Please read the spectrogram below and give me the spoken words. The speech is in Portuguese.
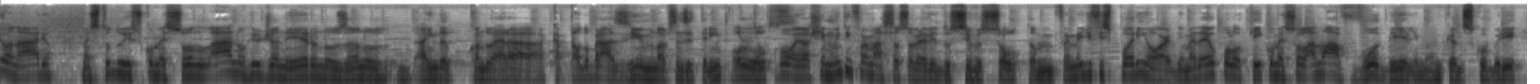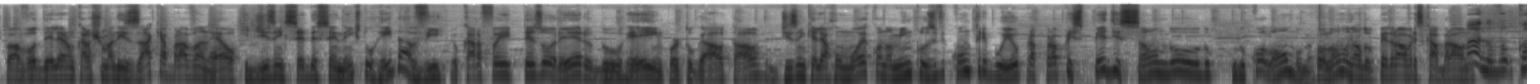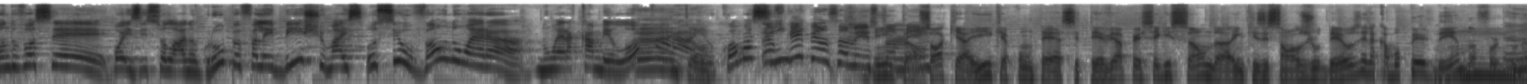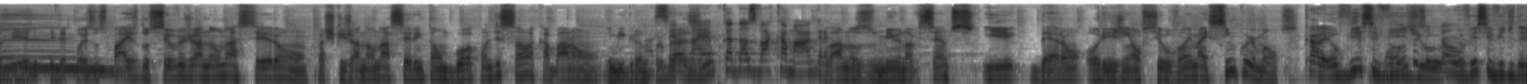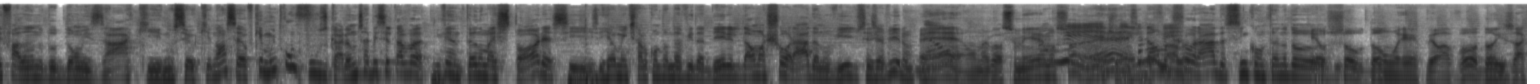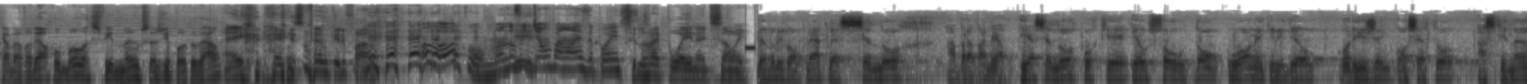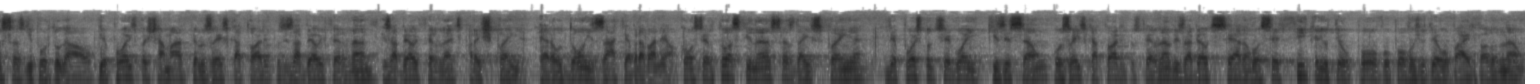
mas tudo isso começou lá no Rio de Janeiro, nos anos, ainda quando era a capital do Brasil, em 1930. Ô, louco. Bom, eu achei muita informação sobre a vida do Silvio Solta. Foi meio difícil pôr em ordem, mas daí eu coloquei e começou lá no avô dele, mano. Que eu descobri que o avô dele era um cara chamado Isaac Abravanel, que dizem ser descendente do rei Davi. E o cara foi tesoureiro do rei em Portugal e tal. Dizem que ele arrumou a economia, inclusive contribuiu pra própria expedição do, do, do Colombo, meu. Colombo não, do Pedro Álvares Cabral, né? Mano, quando você pôs isso lá no grupo, eu falei, bicho, mas o Silvão não era não era camelô, É, caralho? então. Como Eu assim? fiquei pensando nisso Então, também. só que aí que acontece, teve a perseguição da Inquisição aos judeus, ele acabou perdendo a fortuna dele e depois os pais do Silvio já não nasceram, acho que já não nasceram em tão boa condição, acabaram imigrando pro Nasceram na Brasil. época das vacas magras. Lá nos 1900 e deram origem ao Silvão e mais cinco irmãos. Cara, eu vi esse Vídeo. Eu vi esse vídeo dele falando do Dom Isaac, não sei o que. Nossa, eu fiquei muito confuso, cara. Eu não sabia se ele tava inventando uma história, se, se realmente tava contando a vida dele. Ele dá uma chorada no vídeo, vocês já viram? É, é um negócio meio Não vi, emocionante. é, né? É, ele dá não uma chorada assim, contando do. Eu sou o Dom, é, meu avô, do Isaac Abravanel, arrumou as finanças de Portugal. É, é isso mesmo que ele fala. Ô, louco, manda um vidão pra nós depois. Silas vai pôr aí na edição aí. Meu nome completo é Senor Abravanel. E é Senor porque eu sou o Dom, o homem que me deu origem, consertou as finanças de Portugal. Depois foi chamado pelos reis católicos Isabel e Fernando, Isabel e Fernandes para a Espanha. Era o Dom Isaac Abravanel. Consertou as finanças da Espanha. Depois, quando chegou a Inquisição, os reis católicos Fernando e Isabel disseram: Você fica e o teu povo, o povo judeu vai. Ele falou: Não,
